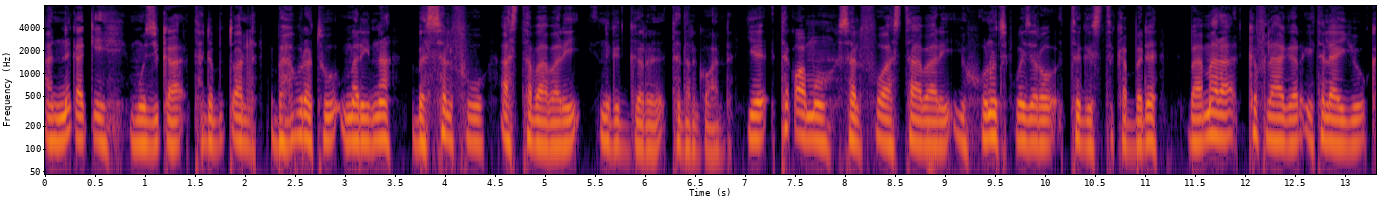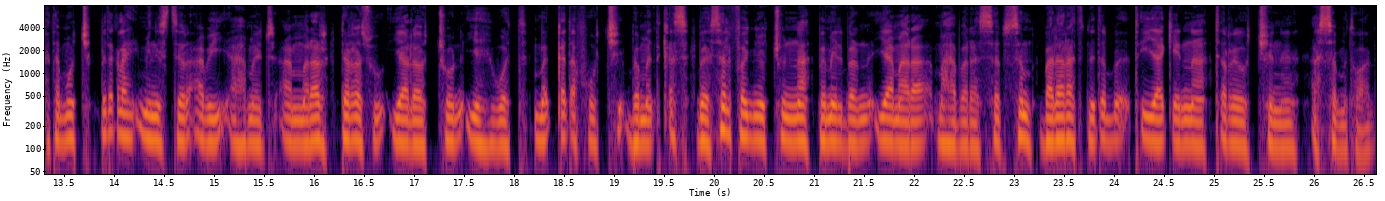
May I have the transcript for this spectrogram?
አነቃቂ ሙዚቃ ተደምጧል። በኅብረቱ መሪና በሰልፉ አስተባባሪ ንግግር ተደርገዋል። የተቃውሞ ሰልፉ አስተባባሪ የሆኑት ወይዘሮ ትዕግስት ከበደ በአማራ ክፍለ ሀገር የተለያዩ ከተሞች በጠቅላይ ሚኒስትር አብይ አህመድ አመራር ደረሱ ያሏቸውን የሕይወት መቀጠፎች በመጥቀስ በሰልፈኞቹና በሜልበርን የአማራ ማህበረሰብ ስም ባለአራት ነጥብ ጥያቄና ጥሪዎችን አሰምተዋል።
